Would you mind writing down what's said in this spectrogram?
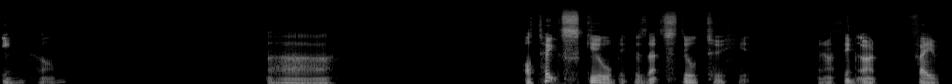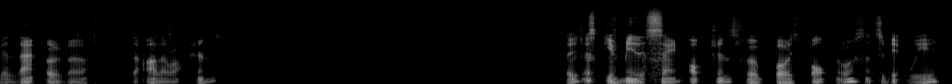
income. Uh, I'll take skill because that's still two hit. And I think I favor that over the other options. They just give me the same options for both bolt throwers. That's a bit weird.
